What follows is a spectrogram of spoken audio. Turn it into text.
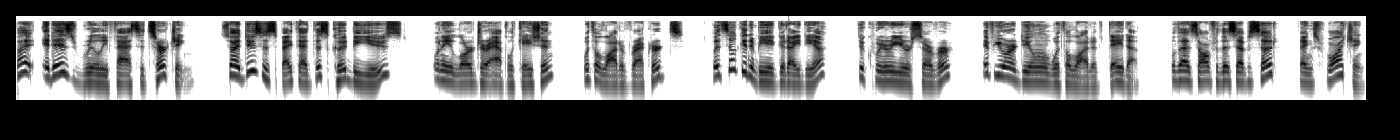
but it is really fast at searching. So I do suspect that this could be used on a larger application with a lot of records, but it's still going to be a good idea to query your server if you are dealing with a lot of data. Well, that's all for this episode. Thanks for watching.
